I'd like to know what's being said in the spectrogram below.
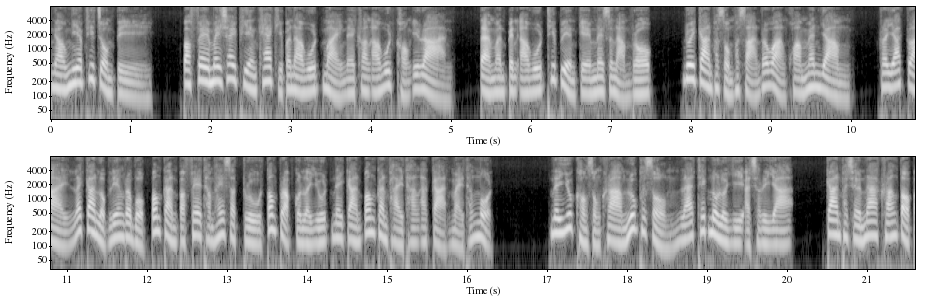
เงาเงียบที่โจมตีปัฟเฟ่ไม่ใช่เพียงแค่ขีปนาวุธใหม่ในคลังอาวุธของอิหร่าน แต่มันเป็นอาวุธที่เปลี่ยนเกมในสนามรบ ด้วยการผสมผสานระหว่างความแม่นยำ ระยะไกลและการหลบเลี่ยงระบบป้องกันปัฟเฟ่ทำให้ศัตรูต้องปรับกลยุทธ์ในการป้องกันภัยทางอากาศใหม่ทั้งหมด ในยุคของสงครามลูกผสม และเทคโนโลยีอัจฉริยะ การเผชิญหน้าครั้งต่อไป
